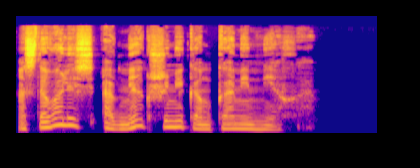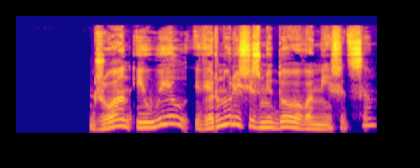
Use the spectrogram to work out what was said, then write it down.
оставались обмякшими комками меха. Джоан и Уилл вернулись из медового месяца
